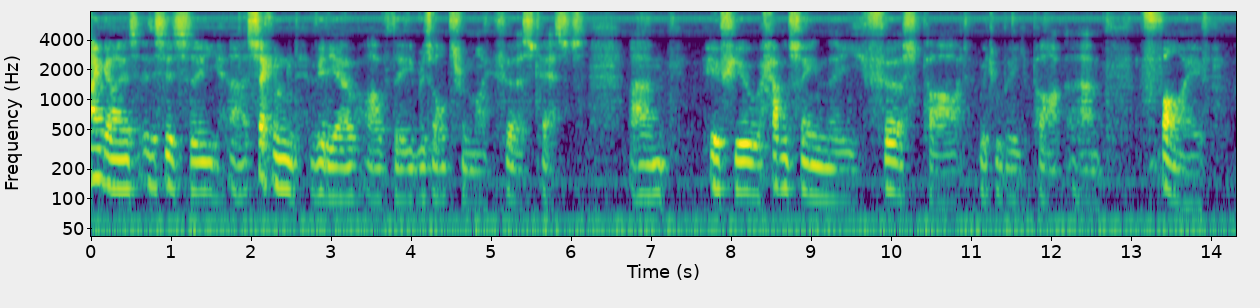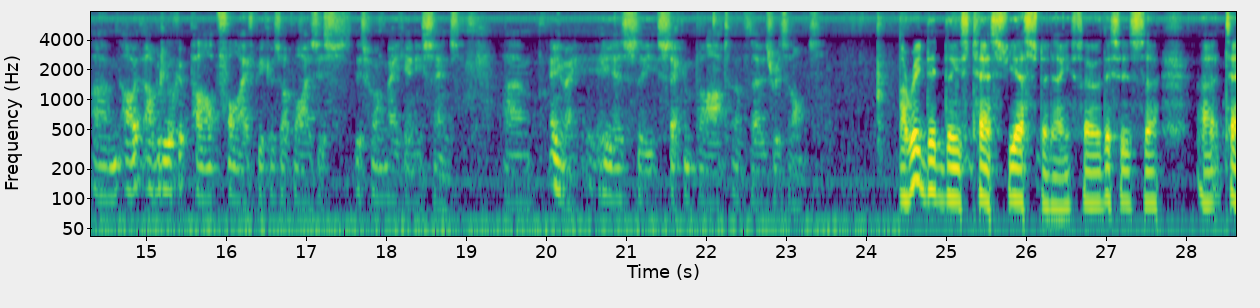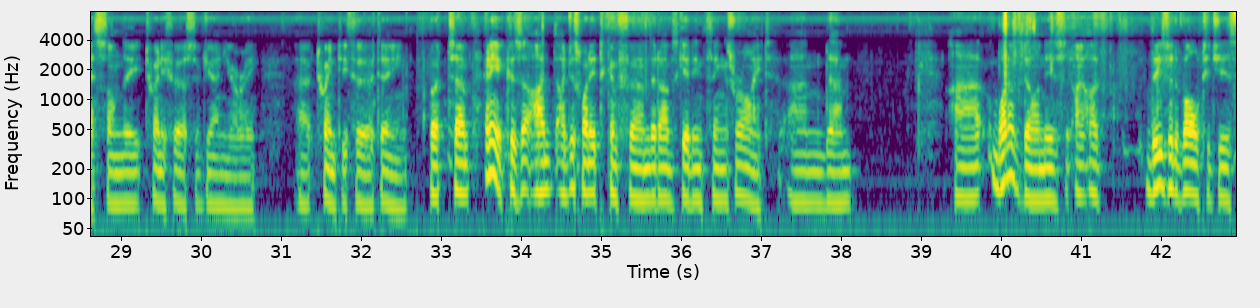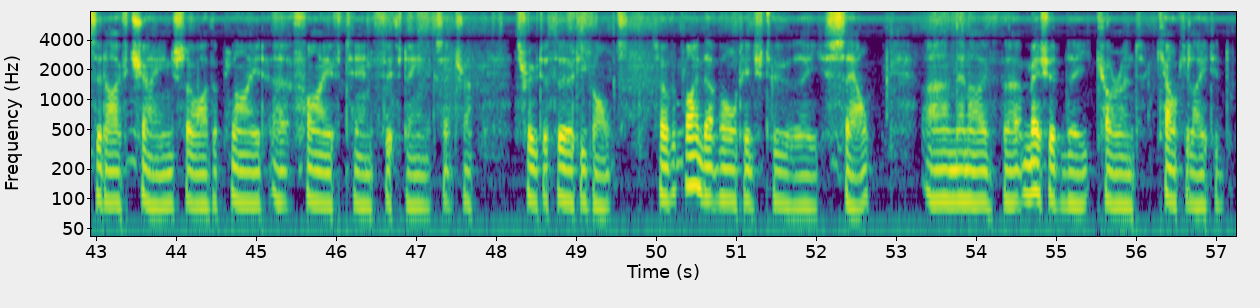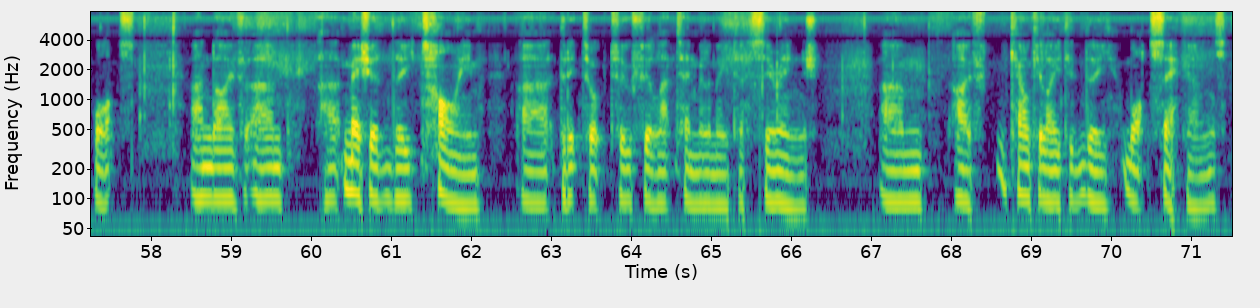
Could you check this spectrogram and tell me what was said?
Hi guys, this is the uh, second video of the results from my first tests. Um, if you haven't seen the first part, which will be part um, 5, um, I, I, would look at part 5 because otherwise this, this won't make any sense. Um, anyway, here's the second part of those results. I redid these tests yesterday, so this is uh, uh, tests on the 21st of January uh, 2013. But um, anyway, because I, I just wanted to confirm that I was getting things right. And um, uh, what I've done is I, these are the voltages that I've changed. So I've applied uh, 5, 10, 15, etc. through to 30 volts. So I've applied that voltage to the cell and then I've uh, measured the current, calculated watts and I've um, uh, measured the time uh, that it took to fill that 10 millimeter syringe. Um, I've calculated the watt seconds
